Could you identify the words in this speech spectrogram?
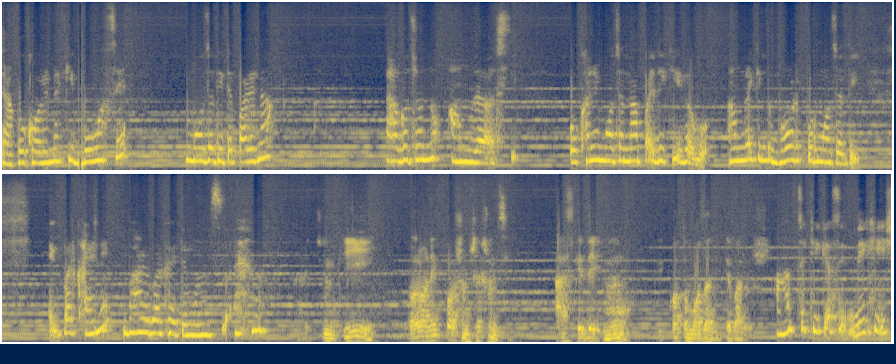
যাব ঘরে নাকি বউ আছে? মজা দিতে পারে না? তাগোর জন্য আমরা আছি। ওখানে মজা না পাইলে কি হব? আমরা কিন্তু ভরপুর মজা দিই। একবার খাইলে বারবার খাইতে মন হচ্ছে চুমকি তোর অনেক প্রশংসা শুনছি। আজকে দেখব কত মজা দিতে পারিস। আচ্ছা ঠিক আছে দেখিস।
